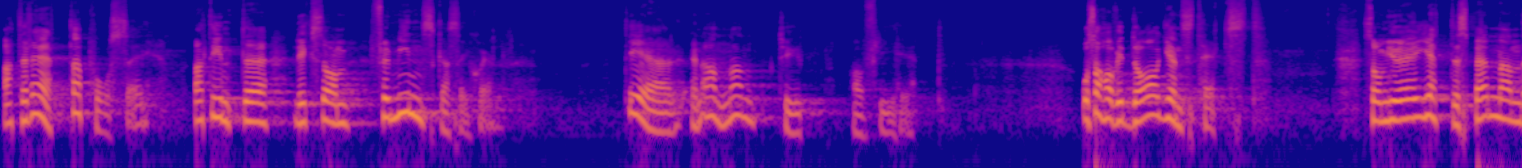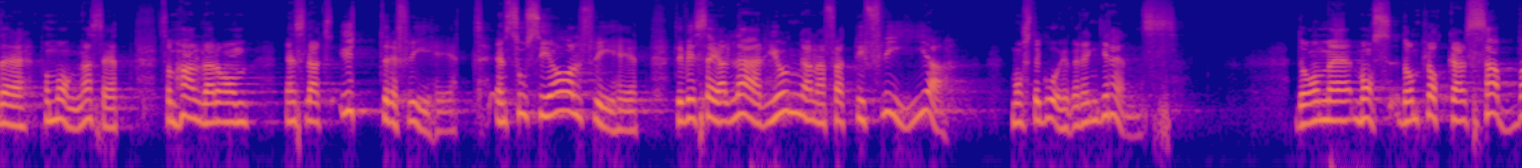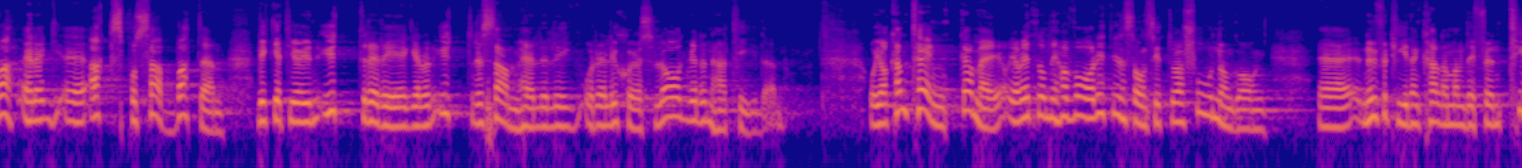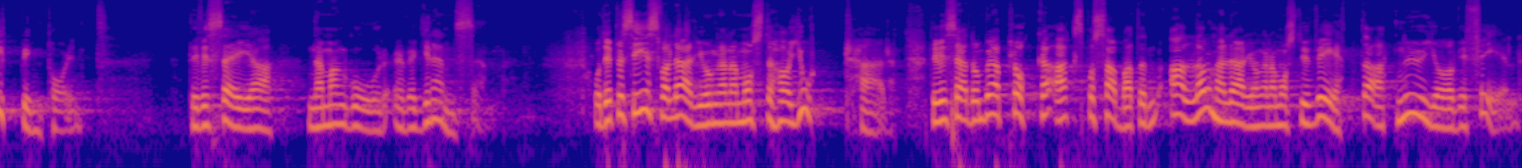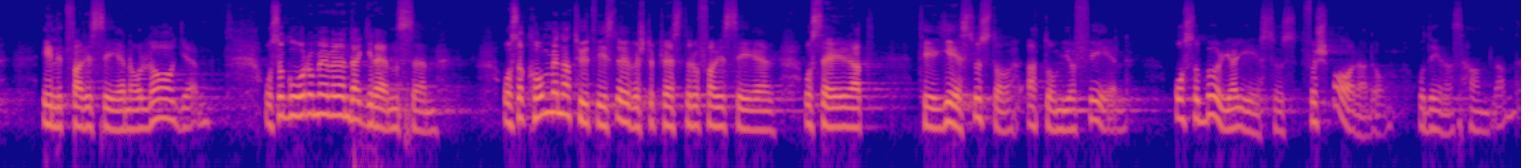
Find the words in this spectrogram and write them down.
att räta på sig. Att inte liksom förminska sig själv. Det är en annan typ av frihet. Och så har vi dagens text som ju är jättespännande på många sätt, som handlar om en slags yttre frihet, en social frihet. Det vill säga lärjungarna för att bli fria måste gå över en gräns. De, eh, måste, de plockar sabba, eller, eh, ax på sabbaten, vilket gör en yttre regel och en yttre samhällelig och religiös lag vid den här tiden. Och jag kan tänka mig, jag vet inte om ni har varit i en sån situation någon gång, eh, nu för tiden kallar man det för en tipping point. Det vill säga när man går över gränsen. Och det är precis vad lärjungarna måste ha gjort här. Det vill säga, de börjar plocka ax på sabbaten. Alla de här lärjungarna måste ju veta att nu gör vi fel enligt fariseerna och lagen. Och så går de över den där gränsen. Och så kommer naturligtvis överstepräster och fariseer och säger att, till Jesus då, att de gör fel. Och så börjar Jesus försvara dem och deras handlande.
